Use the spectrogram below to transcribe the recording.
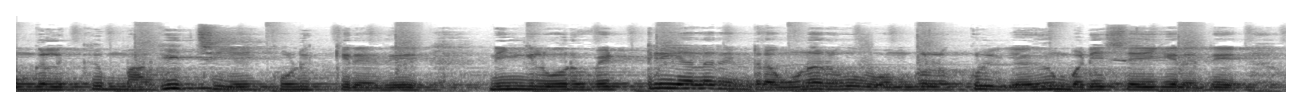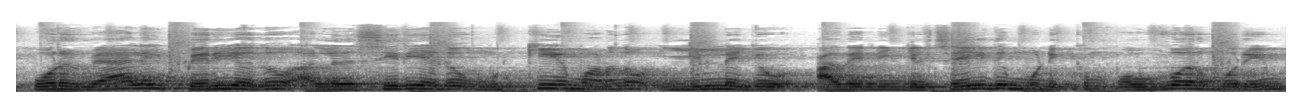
உங்களுக்கு மகிழ்ச்சியை கொடுக்கிறது. நீங்கள் ஒரு வெற்றியாளர் என்ற உணர்வு உங்களுக்குள் எழும்படி செய்கிறது. ஒரு வேலை பெரியதோ அல்லது சிறியதோ முக்கியமானதோ இல்லையோ அதை நீங்கள் செய்து முடிக்கும் ஒவ்வொரு முறையும்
